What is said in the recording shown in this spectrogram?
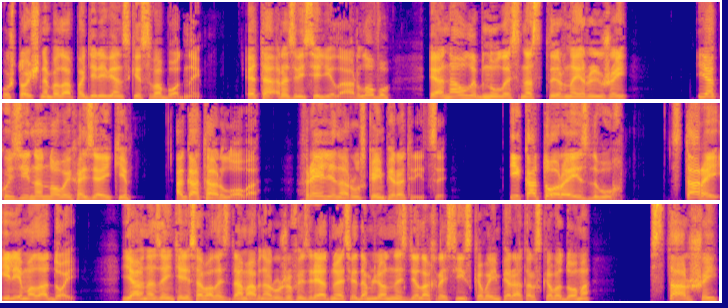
уж точно была по-деревенски свободной. Это развеселило Орлову, и она улыбнулась настырной рыжей. «Я кузина новой хозяйки, Агата Орлова, фрейлина русской императрицы. И которая из двух, старой или молодой?» Явно заинтересовалась дама, обнаружив изрядную осведомленность в делах российского императорского дома. «Старший»,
